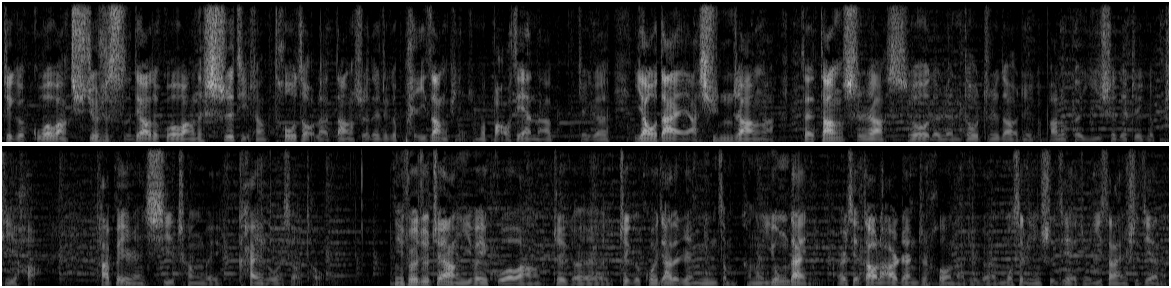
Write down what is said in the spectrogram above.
这个国王就是死掉的国王的尸体上偷走了当时的这个陪葬品，什么宝剑呐，这个腰带呀、勋章啊，在当时啊，所有的人都知道这个法鲁克一世的这个癖好，他被人戏称为开罗小偷。你说就这样一位国王，这个这个国家的人民怎么可能拥戴你们？而且到了二战之后呢，这个穆斯林世界，就是伊斯兰世界呢，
